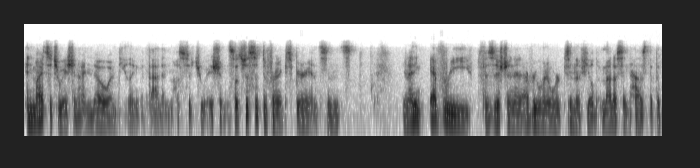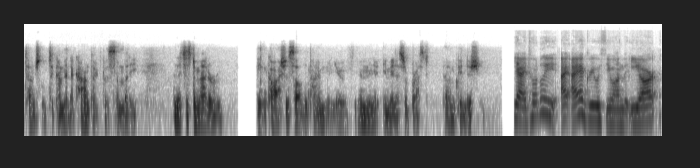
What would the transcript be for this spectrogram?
In my situation, I know I'm dealing with that in most situations. So it's just a different experience. And it's, and I think every physician and everyone who works in the field of medicine has the potential to come into contact with somebody. And it's just a matter of being cautious all the time when you're in immunosuppressed um, condition. Yeah, I totally, I, I agree with you on the ER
